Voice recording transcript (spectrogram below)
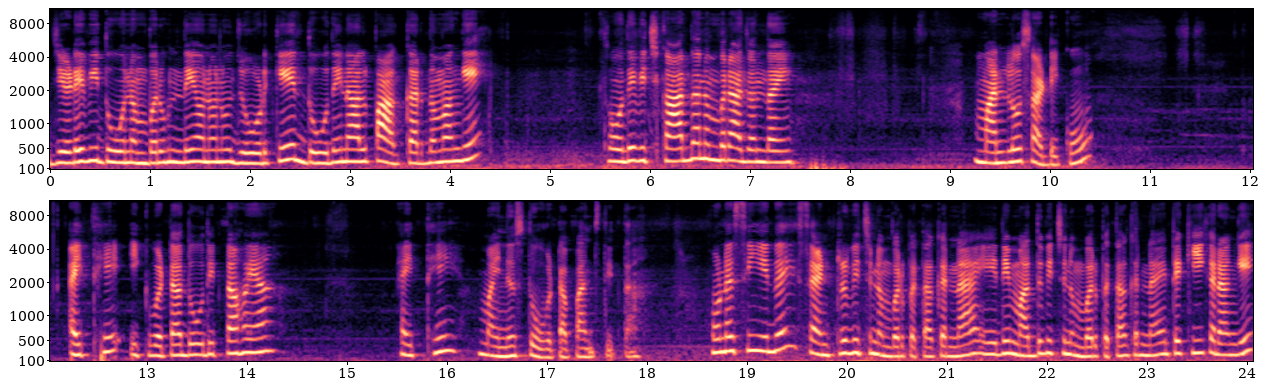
ਜਿਹੜੇ ਵੀ ਦੋ ਨੰਬਰ ਹੁੰਦੇ ਆ, ਉਹਨਾਂ ਨੂੰ ਜੋੜ ਕੇ 2 ਦੇ ਨਾਲ ਭਾਗ ਕਰ ਦਵਾਂਗੇ। ਤਾਂ ਉਹਦੇ ਵਿਚਕਾਰ ਦਾ ਨੰਬਰ ਆ ਜਾਂਦਾ ਹੈ ਮੰਨ ਲਓ ਸਾਡੇ ਕੋ ਇੱਥੇ 1/2 ਦਿੱਤਾ ਹੋਇਆ, ਇੱਥੇ -2/5 ਦਿੱਤਾ। ਹੁਣ ਅਸੀਂ ਇਹਦੇ ਸੈਂਟਰ ਵਿੱਚ ਨੰਬਰ ਪਤਾ ਕਰਨਾ ਹੈ, ਇਹਦੇ ਮੱਧ ਵਿੱਚ ਨੰਬਰ ਪਤਾ ਕਰਨਾ ਹੈ ਤੇ ਕੀ ਕਰਾਂਗੇ?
